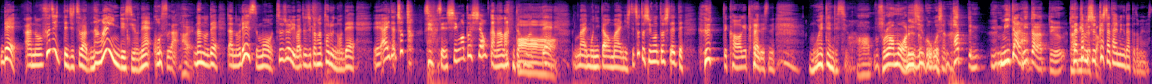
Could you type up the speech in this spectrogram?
であの富士って実は長いんですよねコースが。はいなのであのレースも通常より割と時間が取るので、えー間ちょっとすいません仕事しちゃおうかななんて思あって前モニターを前にしてちょっと仕事しててふって顔上げたらですね燃えてんですよ。あーそれはもうあれですか？25号車が。パッて見たら。見たらっていうタイミングですか？出荷したタイミングだったと思います。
